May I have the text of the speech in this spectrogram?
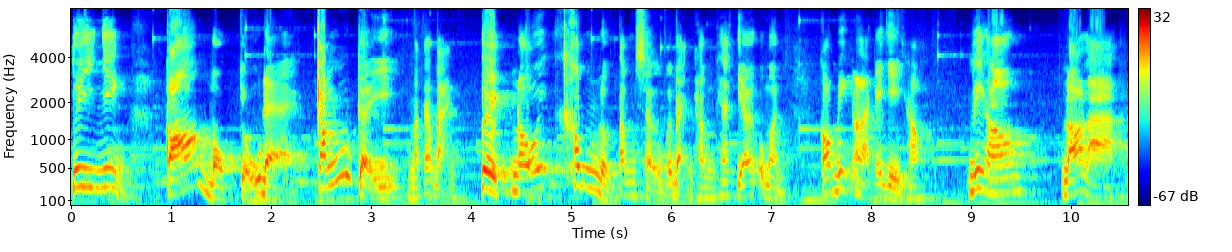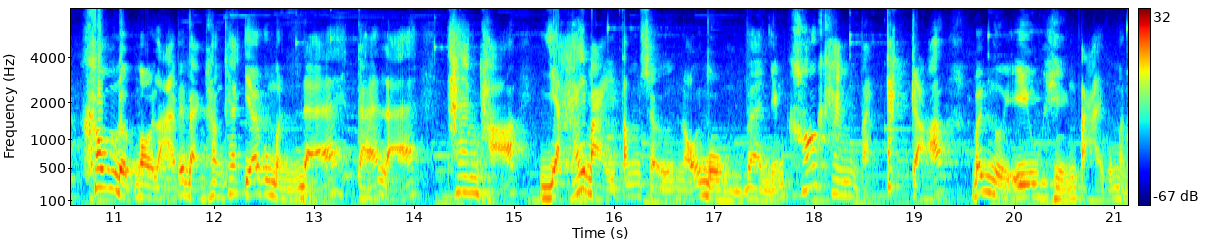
Tuy nhiên, có một chủ đề cấm kỵ mà các bạn tuyệt đối không được tâm sự với bạn thân khác giới của mình. Có biết nó là cái gì không? Biết không? Đó là không được ngồi lại với bạn thân khác giới của mình để kể lễ than thở, giải bày tâm sự nỗi buồn về những khó khăn và trắc trở với người yêu hiện tại của mình.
